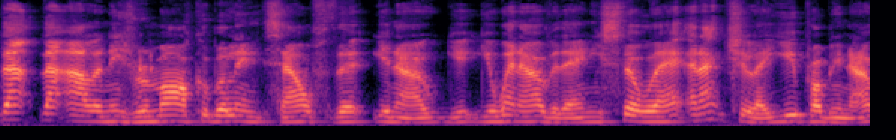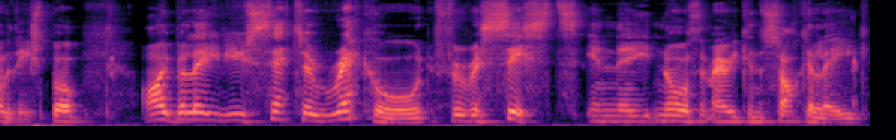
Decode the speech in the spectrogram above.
that that Alan is remarkable in itself. That you know you, you went over there and you're still there. And actually, you probably know this, but I believe you set a record for assists in the North American Soccer League,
